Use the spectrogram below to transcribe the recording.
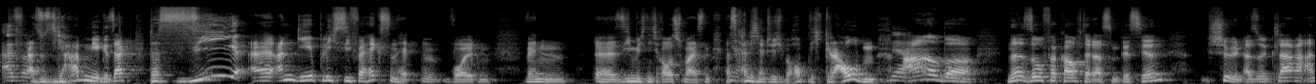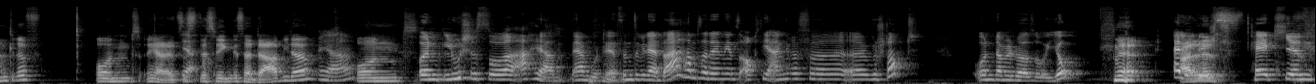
also- also Sie haben mir gesagt, dass Sie äh, angeblich Sie verhexen hätten wollten, wenn äh, Sie mich nicht rausschmeißen. Das Ja. kann ich natürlich überhaupt nicht glauben, Ja. aber ne, so verkauft er das ein bisschen. Schön, also klarer Angriff. Und ja, Ja. Ist, deswegen ist er da wieder. Ja. Und Und Lucius so, ach ja, ja gut, jetzt sind sie wieder da. Haben sie denn jetzt auch die Angriffe äh, gestoppt? Und Dumbledore so, jo, alles, Häkchen.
